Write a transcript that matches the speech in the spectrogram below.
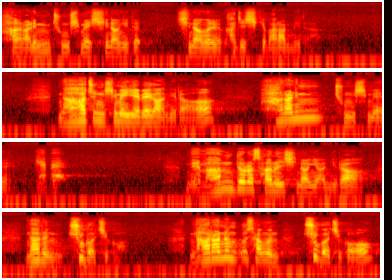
하나님 중심의 신앙이 되, 신앙을 가지시기 바랍니다. 나 중심의 예배가 아니라 하나님 중심의 예배. 내 마음대로 사는 신앙이 아니라 나는 죽어지고 나라는 의상은 죽어지고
